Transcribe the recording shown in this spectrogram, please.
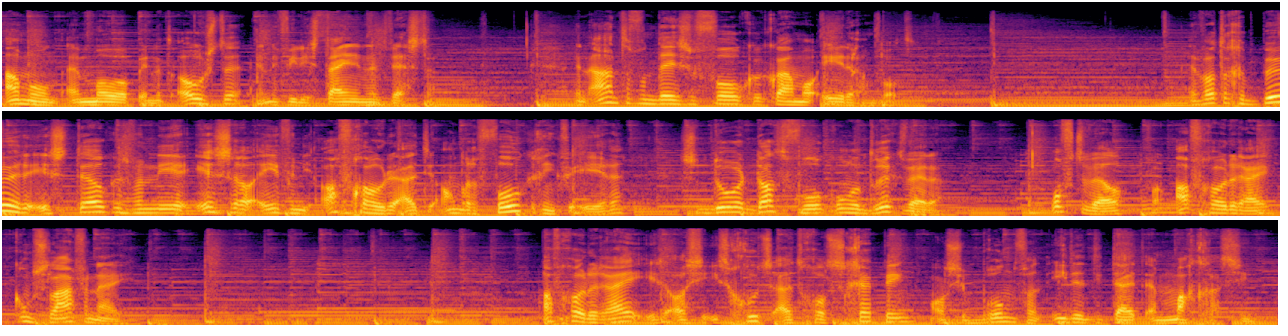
Ammon en Moab in het oosten en de Filistijnen in het westen. Een aantal van deze volken kwamen al eerder aan bod. En wat er gebeurde is telkens wanneer Israël een van die afgoden uit die andere volken ging vereren, ze dat volk onderdrukt werden. Oftewel, van afgoderij komt slavernij. Afgoderij is als je iets goeds uit Gods schepping als je bron van identiteit en macht gaat zien.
